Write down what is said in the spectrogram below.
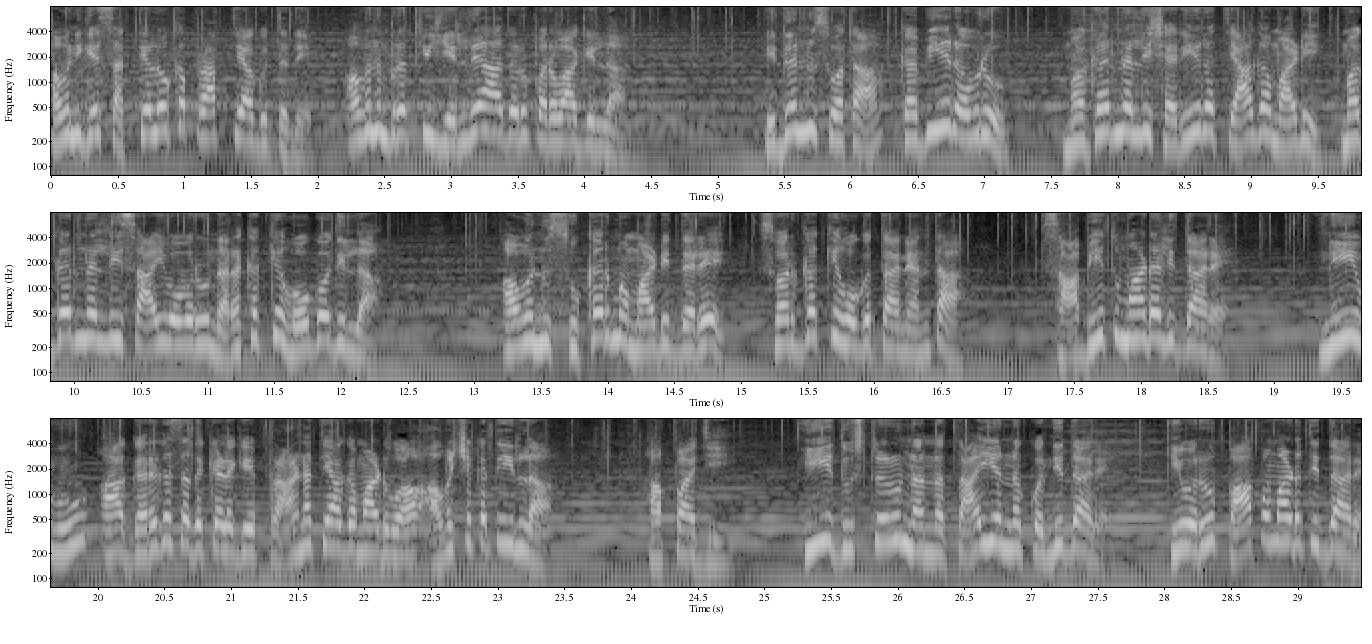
ಅವನಿಗೆ ಸತ್ಯಲೋಕ ಪ್ರಾಪ್ತಿಯಾಗುತ್ತದೆ. ಅವನ ಮೃತ್ಯು ಎಲ್ಲೇ ಆದರೂ ಪರವಾಗಿಲ್ಲ. ಇದನ್ನು ಸ್ವತಃ ಕಬೀರ್ ಅವರು ಮಗರ್ನಲ್ಲಿ ಶರೀರ ತ್ಯಾಗ ಮಾಡಿ, ಮಗರ್ನಲ್ಲಿ ಸಾಯುವವರು ನರಕಕ್ಕೆ ಹೋಗೋದಿಲ್ಲ. ಅವನು ಸುಕರ್ಮ ಮಾಡಿದ್ದರೆ ಸ್ವರ್ಗಕ್ಕೆ ಹೋಗುತ್ತಾನೆ ಅಂತ ಸಾಬೀತು ಮಾಡಲಿದ್ದಾರೆ. ನೀವು ಆ ಗರಗಸದ ಕೆಳಗೆ ಪ್ರಾಣತ್ಯಾಗ ಮಾಡುವ ಅವಶ್ಯಕತೆ ಇಲ್ಲ ಅಪ್ಪಾಜಿ ಈ ದುಷ್ಟರು ನನ್ನ ತಾಯಿಯನ್ನು ಕೊಂದಿದ್ದಾರೆ. ಇವರು ಪಾಪ ಮಾಡುತ್ತಿದ್ದಾರೆ.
